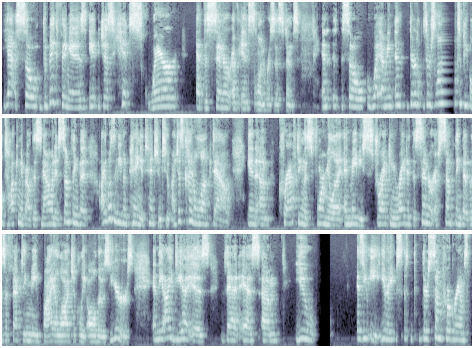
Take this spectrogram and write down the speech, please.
Yeah, so the big thing is it just hits square at the center of insulin resistance. And so, what I mean, and there, there's lots of people talking about this now, and it's something that I wasn't even paying attention to. I just kind of lucked out in um, crafting this formula and maybe striking right at the center of something that was affecting me biologically all those years. And the idea is that as um, you as you eat. You know there's some programs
